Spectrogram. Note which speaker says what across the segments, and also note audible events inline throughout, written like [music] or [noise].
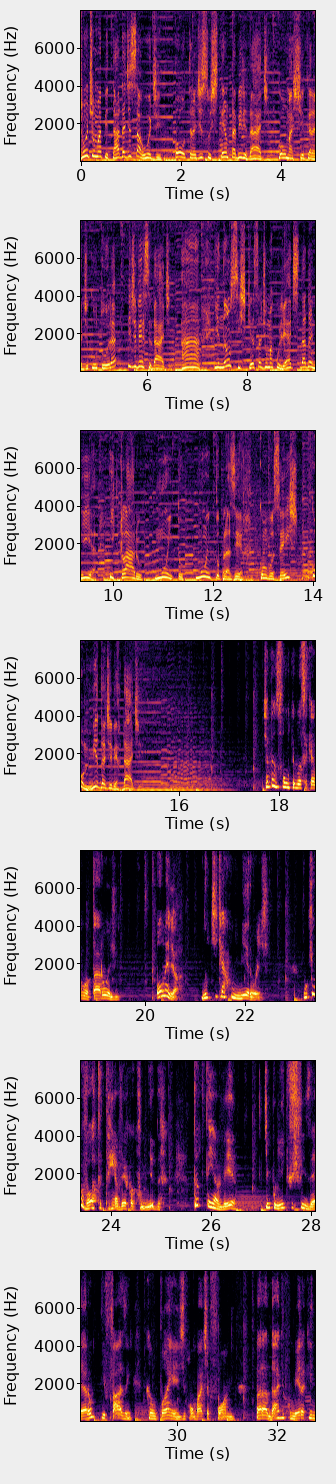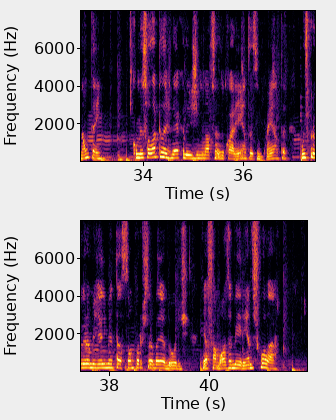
Speaker 1: Junte uma pitada de saúde, outra de sustentabilidade, com uma xícara de cultura e diversidade. Ah, e não se esqueça de uma colher de cidadania. E claro, muito, muito prazer. Com vocês, comida de verdade.
Speaker 2: Já pensou no que você quer votar hoje? Ou melhor, no que quer comer hoje? O que o voto [laughs] tem a ver com a comida? Tudo tem a ver que políticos fizeram e fazem campanhas de combate à fome para dar de comer a quem não tem. Começou lá pelas décadas de 1940, 50, com os programas de alimentação para os trabalhadores e a famosa merenda escolar,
